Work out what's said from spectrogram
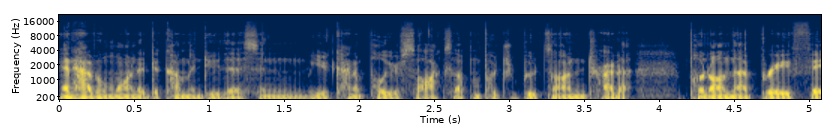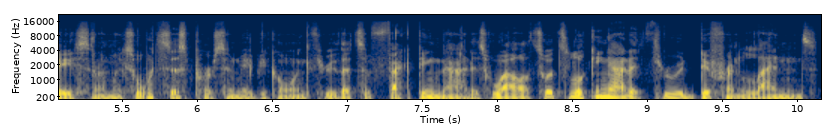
and haven't wanted to come and do this. And you kind of pull your socks up and put your boots on and try to put on that brave face. And I'm like, so what's this person maybe going through that's affecting that as well? So it's looking at it through a different lens.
